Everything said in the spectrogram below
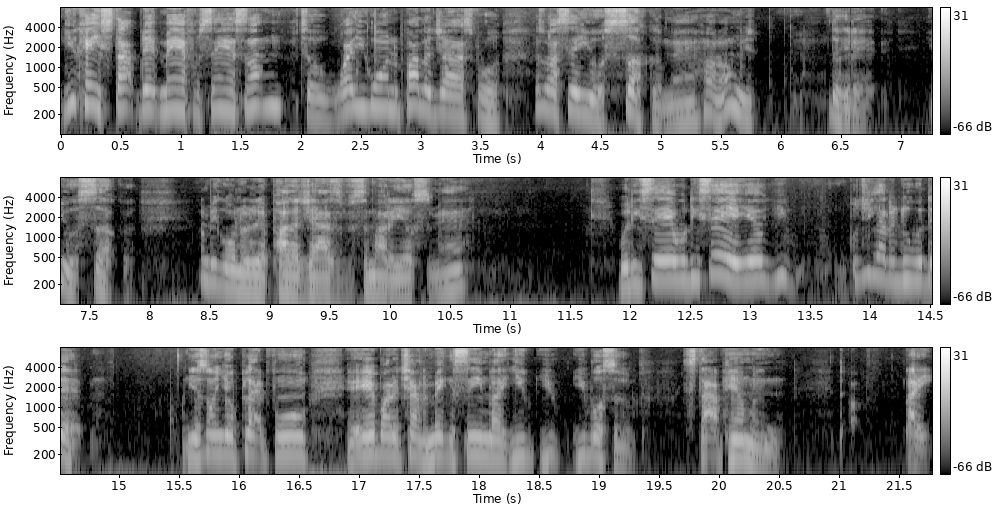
you can't stop that man from saying something. So why you going to apologize for? That's why I say you a sucker, man. Hold on, let me look at that. You a sucker. Let me go over there apologizing for somebody else, man. What he said, what he said, yo. You what you got to do with that? It's on your platform, and everybody trying to make it seem like you you you supposed to stop him and like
